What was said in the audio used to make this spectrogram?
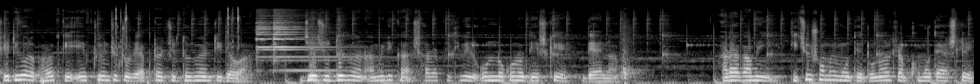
সেটি হলো ভারতকে এফ টোয়েন্টি টু র্যাপ্টর যুদ্ধবিমানটি দেওয়া। যে যুদ্ধবিমান আমেরিকা সারা পৃথিবীর অন্য কোনো দেশকে দেয় না। আর আগামী কিছু সময়ের মধ্যে ডোনাল্ড ট্রাম্প ক্ষমতায় আসলে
